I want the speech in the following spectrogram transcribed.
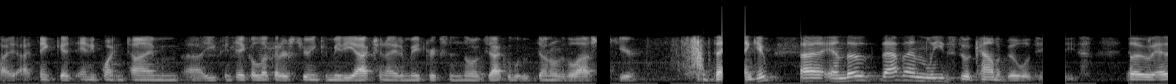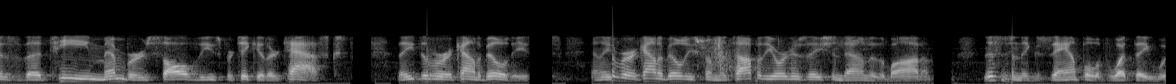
I, I think at any point in time, uh, you can take a look at our steering committee action item matrix and know exactly what we've done over the last year. Thank you. Uh, and those, that then leads to accountabilities. So as the team members solve these particular tasks, they deliver accountabilities, and they deliver accountabilities from the top of the organization down to the bottom. This is an example of what they would,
